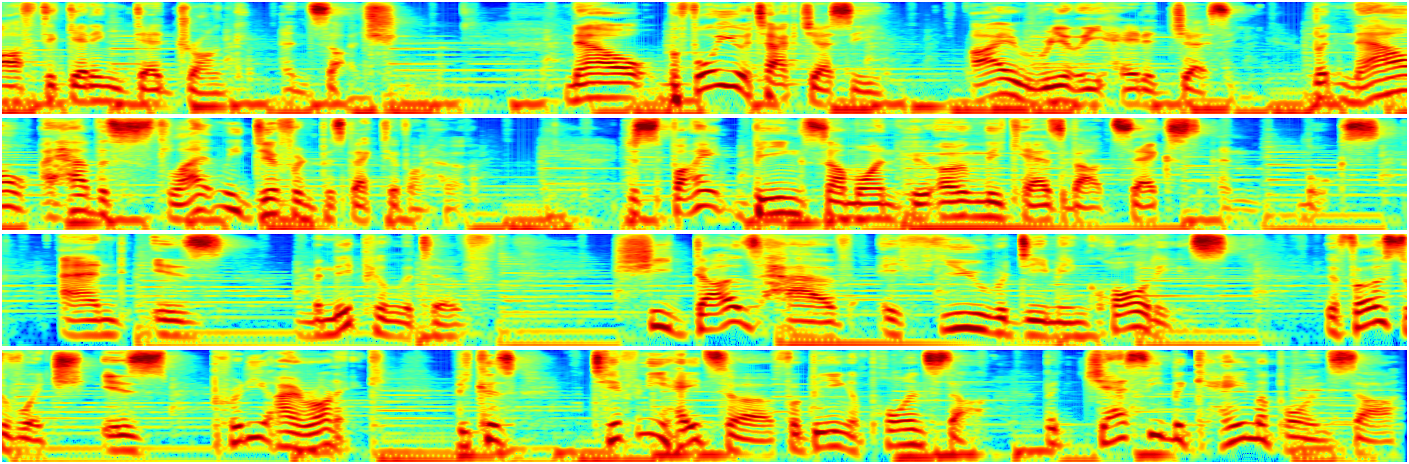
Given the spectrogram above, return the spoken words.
after getting dead drunk and such. Now, before you attack Jessie, I really hated Jessie, but now I have a slightly different perspective on her. Despite being someone who only cares about sex and looks, and is manipulative, she does have a few redeeming qualities. The first of which is pretty ironic, because Tiffany hates her for being a porn star, but Jessie became a porn star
